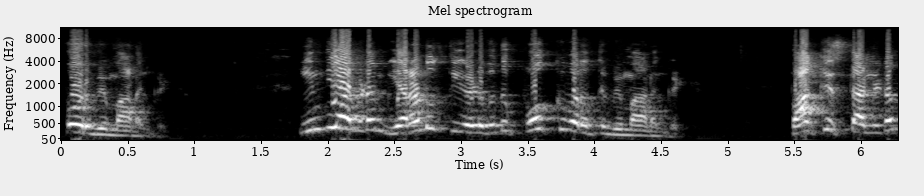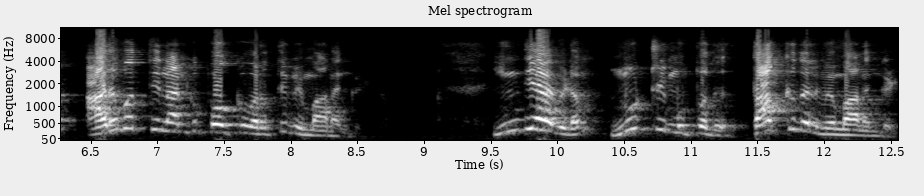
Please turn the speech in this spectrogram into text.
போர் விமானங்கள் இந்தியாவிடம் இருநூத்தி எழுபது போக்குவரத்து விமானங்கள் பாகிஸ்தானிடம் அறுபத்தி நான்கு போக்குவரத்து விமானங்கள் இந்தியாவிடம் நூற்றி முப்பது தாக்குதல் விமானங்கள்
